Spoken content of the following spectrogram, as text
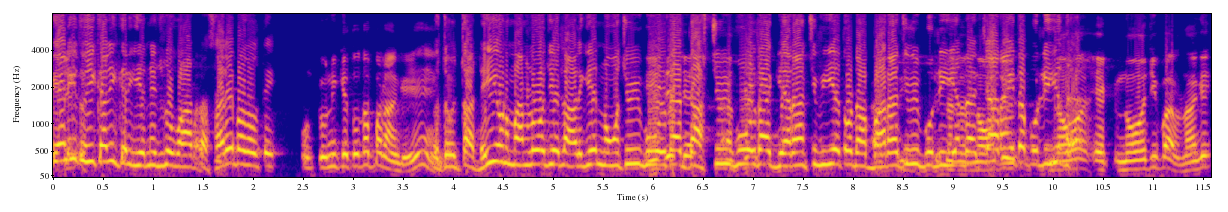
ਤਿਆਰੀ ਤੁਸੀਂ ਕਾਹਦੀ ਕਰੀ ਜਾਂਦੇ ਜਦੋਂ ਵਾਰਡ ਤਾਂ ਸਾਰੇ ਬਦਲਤੇ? ਹੁਣ ਕਿਉਂ ਨਹੀਂ ਕਿਤੋਂ ਤਾਂ ਭਰਾਂਗੇ? ਉਹ ਤਾਂ ਤੁਹਾਡੇ ਹੀ ਹੁਣ ਮੰਨ ਲਓ ਜੇ ਲਾ ਲਈਏ 9 ਚ ਵੀ ਬੋਲਦਾ ਇਹਦੇ ਚ 10 ਚ ਵੀ ਬੋਲਦਾ 11 ਚ ਵੀ ਹੈ ਤੁਹਾਡਾ 12 ਚ ਵੀ ਬੋਲੀ ਜਾਂਦਾ ਨੌਂ 4 ਚ ਤਾਂ ਬੋਲੀ ਜਾਂਦਾ। ਨੌਂ- ਇੱਕ 9 ਚ ਹੀ ਭਰ ਦਾਂਗੇ।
